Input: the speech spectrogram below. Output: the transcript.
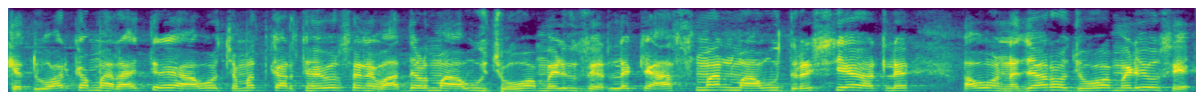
કે દ્વારકામાં રાત્રે આવો ચમત્કાર થયો છે અને વાદળમાં આવું જોવા મળ્યું છે. એટલે કે આસમાનમાં આવું દ્રશ્ય એટલે આવો નજારો જોવા મળ્યો છે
